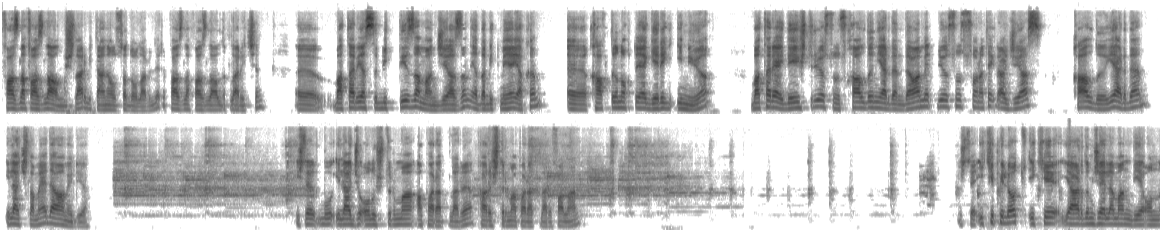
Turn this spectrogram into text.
fazla fazla almışlar. Bir tane olsa da olabilir. Fazla fazla aldıkları için. E, bataryası bittiği zaman cihazın ya da bitmeye yakın e, kalktığı noktaya geri iniyor. Bataryayı değiştiriyorsunuz. Kaldığın yerden devam ediyorsunuz. Sonra tekrar cihaz kaldığı yerden ilaçlamaya devam ediyor. İşte bu ilacı oluşturma aparatları, karıştırma aparatları falan. İşte iki pilot, iki yardımcı eleman diye on,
